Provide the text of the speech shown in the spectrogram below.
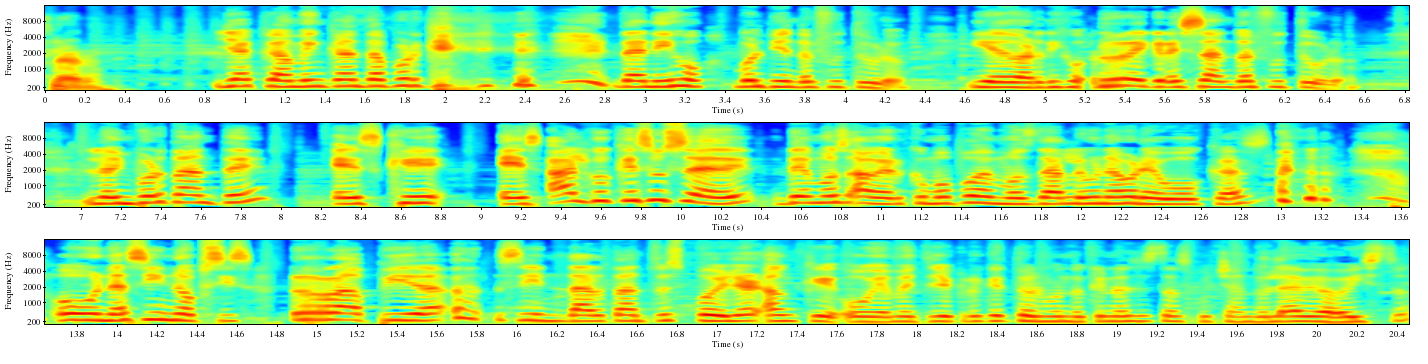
Claro. Y acá me encanta porque Dan dijo volviendo al futuro y Eduard dijo regresando al futuro. Lo importante es que es algo que sucede, demos a ver cómo podemos darle una abrebocas o una sinopsis rápida sin dar tanto spoiler, aunque obviamente yo creo que todo el mundo que nos está escuchando la había visto.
